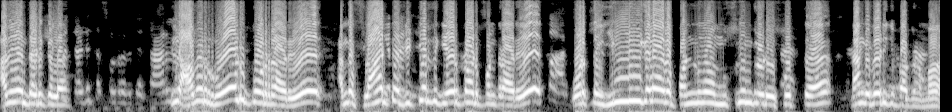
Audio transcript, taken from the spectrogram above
அதை ஏன் தடுக்கல? இல்ல அவர் ரோடு போடுறாரு அந்த பிளாட்டை விக்கிறதுக்கு ஏற்பாடு பண்றாரு. ஒருத்தன் இல்லீகலா அதை பண்ணுவோம் முஸ்லிம்களுடைய சொத்தை நாங்க வேடிக்கை பார்க்கணுமா?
